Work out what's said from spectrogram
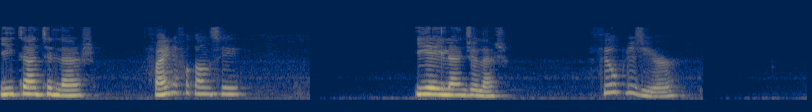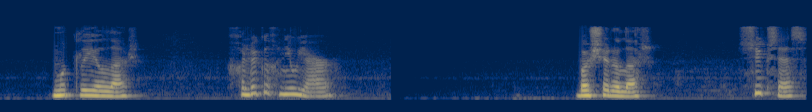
İyi tatiller. Fijne vakantie. İyi eğlenceler. Veel plezier. Mutlu yıllar. Gelukkig nieuwjaar. Başarılar. Succes.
